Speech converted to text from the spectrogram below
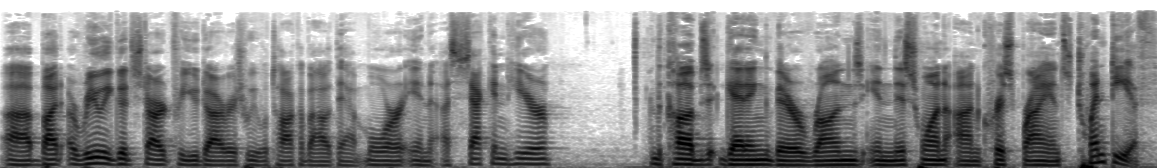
Uh, but a really good start for Yu Darvish. We will talk about that more in a second here. The Cubs getting their runs in this one on Kris Bryant's 20th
